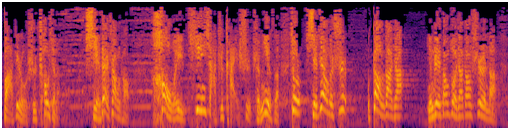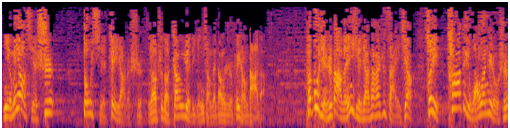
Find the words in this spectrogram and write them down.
把这首诗抄下来，写在上头，号为天下之楷士。什么意思？就是写这样的诗。我告诉大家，你们这些当作家、当诗人的，你们要写诗，都写这样的诗。你要知道，张悦的影响在当时是非常大的。他不仅是大文学家，他还是宰相，所以他对王湾这首诗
